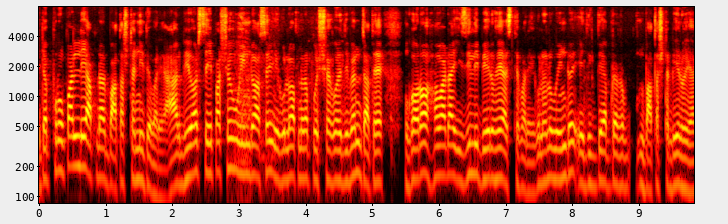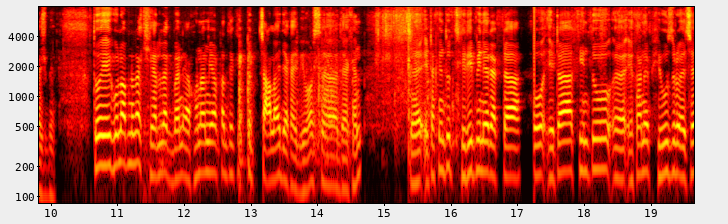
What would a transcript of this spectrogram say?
এটা প্রপারলি আপনার বাতাসটা নিতে পারে। আর ভিওয়ার্স এই পাশেও উইন্ডো আছে, এগুলো আপনারা পরিষ্কার করে দিবেন, যাতে গরম হাওয়াটা ইজিলি বের হয়ে আসতে পারে। এগুলো হলো উইন্ডো এদিক দিয়ে আপনার বাতাসটা বের হয়ে আসবে। তো এইগুলো আপনারা খেয়াল রাখবেন। এখন আমি আপনাদেরকে একটু চালাই দেখাই ভিউয়ার্স দেখেন। এটা কিন্তু থ্রি পিনের একটা। তো এটা কিন্তু এখানে ফিউজ রয়েছে।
